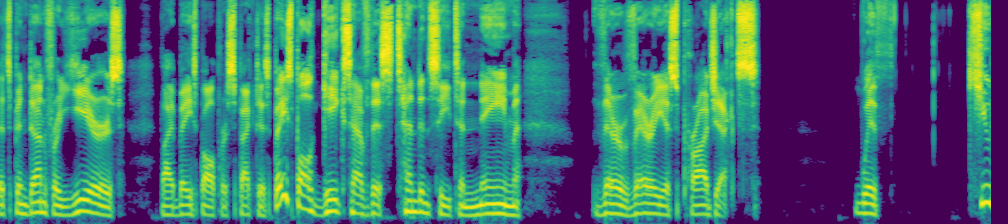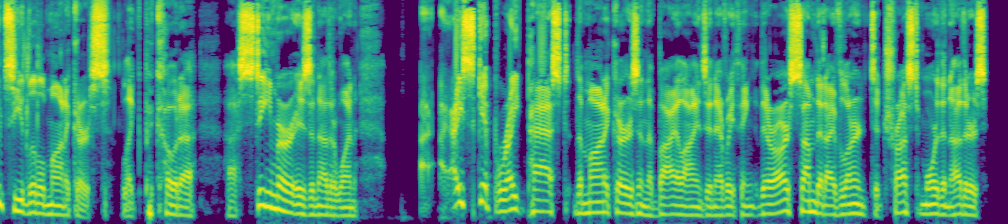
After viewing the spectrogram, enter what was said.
that's been done for years by baseball prospectus. Baseball geeks have this tendency to name their various projects with cutesy little monikers like PECOTA. Uh, Steamer is another one. I, I, skip right past the monikers and the bylines and everything. There are some that I've learned to trust more than others,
